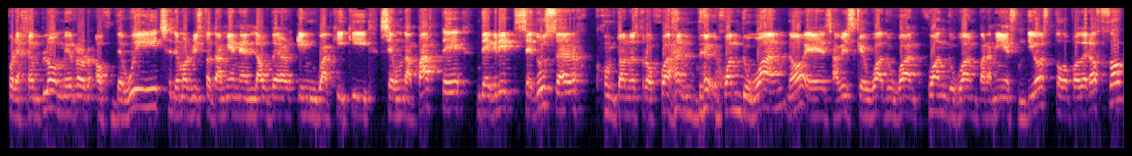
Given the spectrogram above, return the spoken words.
Por ejemplo, Mirror of the Witch, lo hemos visto también en Louder in Wakiki, segunda parte, The Great Seducer, junto a nuestro Juan, Juan Duwan, ¿no? Eh, Sabéis que Juan Duwan, Juan Duwan para mí es un dios todopoderoso.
